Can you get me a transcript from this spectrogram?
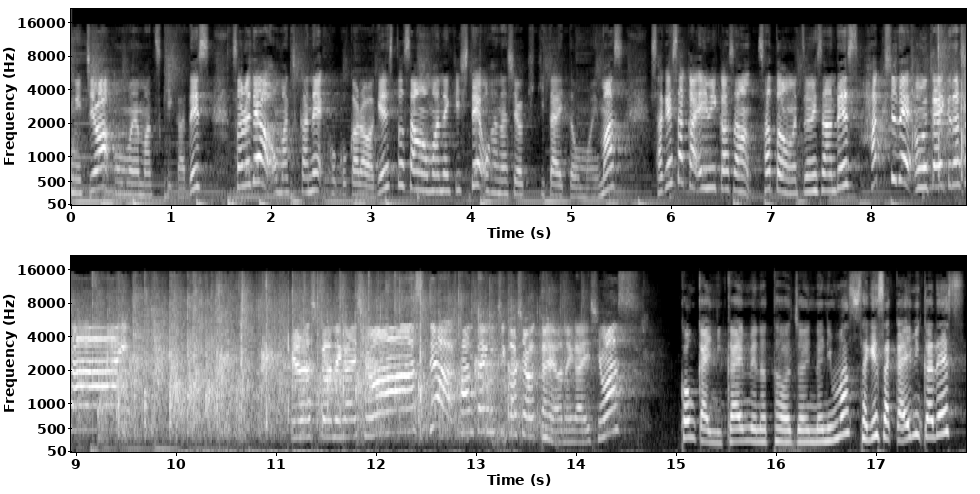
んにちは桃山月香です。それではお待ちかねここからはゲストさんをお招きしてお話を聞きたいと思います。下げ坂恵美香さん佐藤睦美さんです。拍手でお迎えください。よろしくお願いします。では簡単に自己紹介お願いします。今回2回目の登場になります下げ坂恵美香です。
